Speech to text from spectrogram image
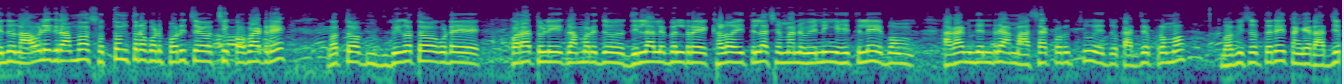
କିନ୍ତୁ ନାଉଳି ଗ୍ରାମ ସ୍ୱତନ୍ତ୍ର ଗୋଟେ ପରିଚୟ ଅଛି କବାଡ଼ିରେ ଗତ ବିଗତ ଗୋଟେ କରାତୁଳି ଗ୍ରାମରେ ଯେଉଁ ଜିଲ୍ଲା ଲେଭେଲରେ ଖେଳ ହେଇଥିଲା ସେମାନେ ୱିନିଂ ହେଇଥିଲେ ଏବଂ ଆଗାମୀ ଦିନରେ ଆମେ ଆଶା କରୁଛୁ ଏ ଯେଉଁ କାର୍ଯ୍ୟକ୍ରମ ଭବିଷ୍ୟତରେ ତାଙ୍କେ ରାଜ୍ୟ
